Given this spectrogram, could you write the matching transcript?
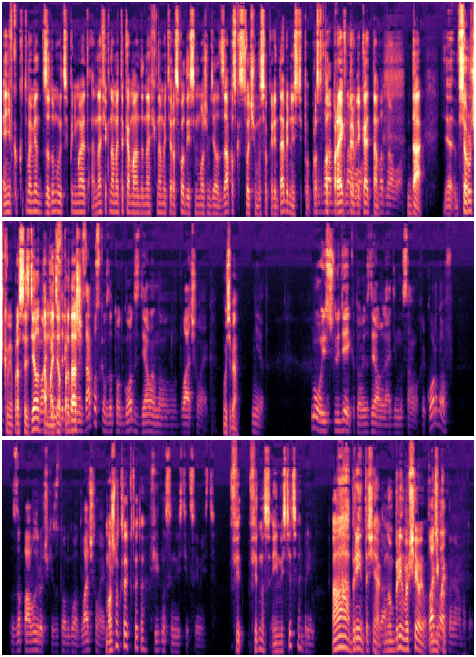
и они в какой-то момент задумываются и понимают, а нафиг нам эта команда, нафиг нам эти расходы, если мы можем делать запуск с очень высокой рентабельностью, просто В под од- проект одного, привлекать там, да, все ручками просто сделать, Ну, там отдел продаж запусков за тот год сделано два человека. у тебя. Нет. Ну, из людей, которые сделали один из самых рекордов за по выручке за тот год, два человека. Можно сказать, кто это? Фитнес, инвестиции вместе. Фи- фитнес и инвестиции? Брин. А, Брин, точняк. Да. Ну, Брин вообще Два уникум. человека у него работают.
